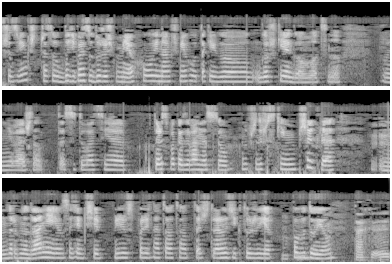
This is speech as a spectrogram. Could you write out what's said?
przez większość czasu budzi bardzo dużo śmiechu, jednak śmiechu takiego gorzkiego mocno, ponieważ no, te sytuacje, które są pokazywane są no, przede wszystkim przykre. Mm, Zarówno dla niej, w zasadzie jak się bliżej spojrzeć na to, to też dla ludzi, którzy je powodują. Tak, y,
